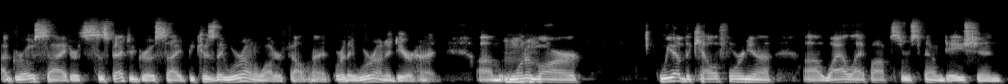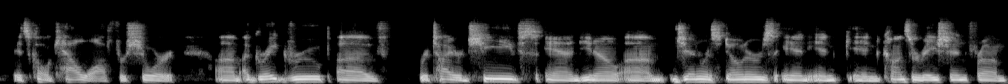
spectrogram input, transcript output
a grow site or suspected grow site because they were on a waterfowl hunt or they were on a deer hunt. Um, mm-hmm. One of our we have the California uh, Wildlife Officers Foundation. It's called CalWOF for short. Um, a great group of retired chiefs and you know um, generous donors in in in conservation from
